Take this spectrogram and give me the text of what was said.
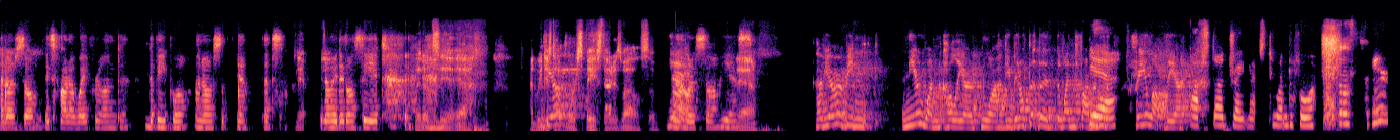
and Mhm. also it's far away from the, the people, and also yeah, that's Yeah. you know they don't see it. they don't see it yeah and we just you have more space there as well so yeah, also yes. yeah Have you ever been near one, Collier, or Noah? Have you been up at the, the wind farm? Yeah. trail up there. I've stood right next to one before. So I've been,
